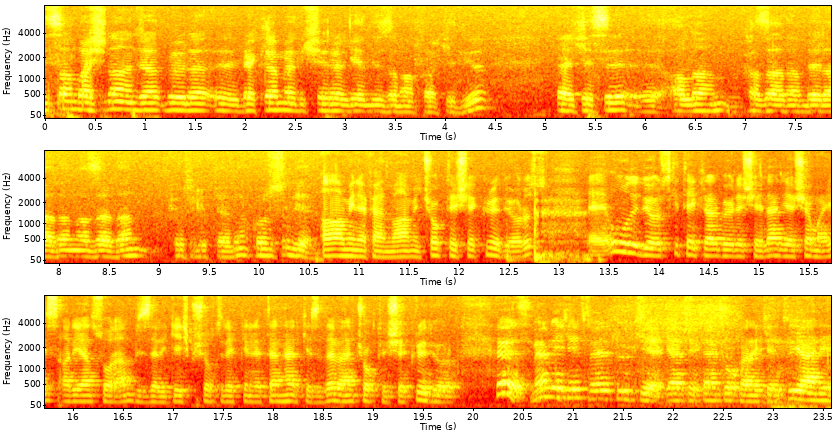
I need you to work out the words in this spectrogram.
İnsan başına ancak böyle e, beklenmedik şeyler geldiği zaman fark ediyor. Herkesi e, Allah'ın kazadan, beladan, nazardan, kötülüklerden korusun diyelim. Amin efendim, amin. Çok teşekkür ediyoruz. Ee, umut ediyoruz ki tekrar böyle şeyler yaşamayız. Arayan soran, bizlere geçmiş olsun dileklerini ileten herkese de ben çok teşekkür ediyorum. Evet, memleket ve Türkiye gerçekten çok hareketli. Yani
